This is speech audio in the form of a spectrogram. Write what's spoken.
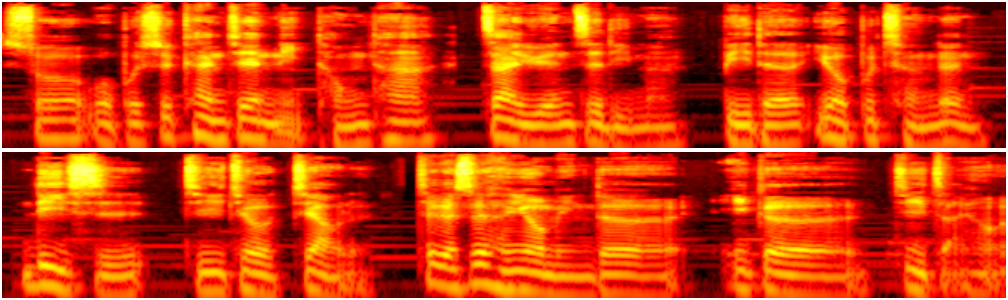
说：“我不是看见你同他在园子里吗？”彼得又不承认，立时鸡就叫了。这个是很有名的一个记载哈。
